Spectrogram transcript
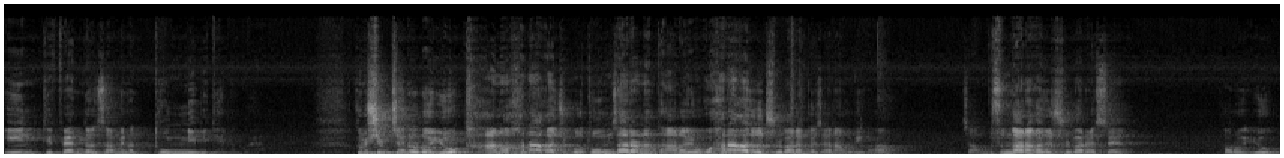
independence 하면은 독립이 되는 거야. 그럼 실제로로 요 단어 하나 가지고 동사라는 단어 요거 하나 가지고 출발한 거잖아, 우리가. 자, 무슨 단어 가지고 출발했어요? 바로 요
